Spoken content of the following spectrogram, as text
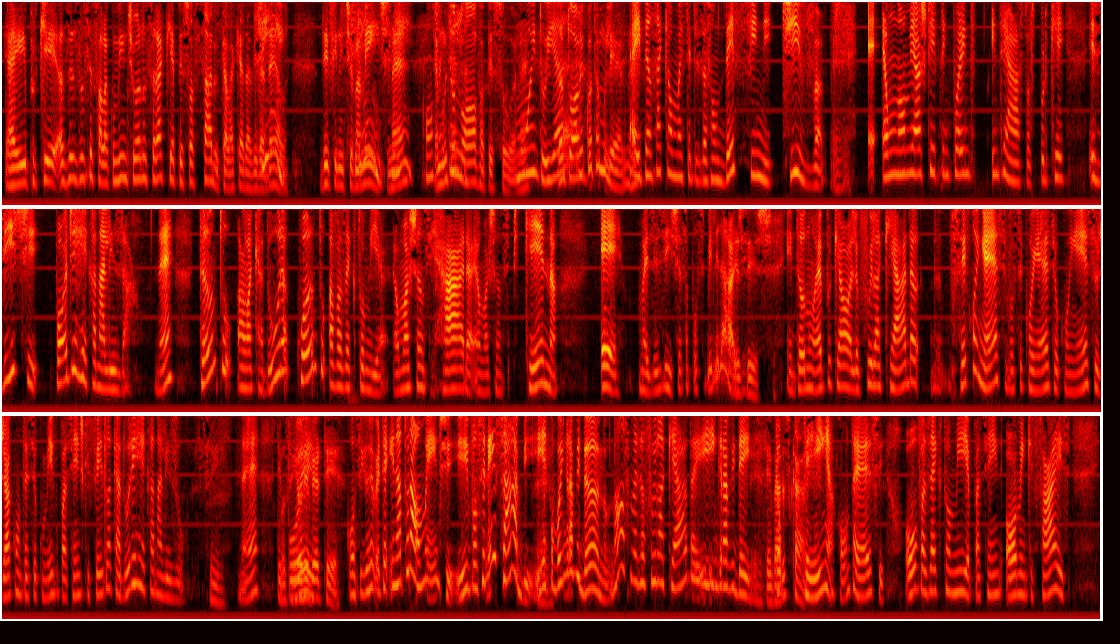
E aí, porque às vezes você fala com 21 anos, será que a pessoa sabe o que ela quer da vida Sim. dela? Definitivamente, Sim, né? sim, com é muito certeza. nova a pessoa, né? Muito, e é- Tanto o homem quanto a mulher, né? É, e pensar que é uma esterilização definitiva é, é um nome, acho que tem que pôr entre, entre aspas, porque existe, pode recanalizar, né? Tanto a laqueadura quanto a vasectomia. É uma chance rara, é uma chance pequena, é, mas existe essa possibilidade. Existe. Então não é porque, olha, eu fui laqueada. Você conhece, você conhece, eu conheço, já aconteceu comigo, paciente que fez laqueadura e recanalizou, Sim. né? Conseguiu reverter. Conseguiu reverter. E naturalmente. E você nem sabe. E É. acabou engravidando. Nossa, mas eu fui laqueada e engravidei. É, tem vários casos. Tem, acontece. Ou vasectomia, paciente, homem que faz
